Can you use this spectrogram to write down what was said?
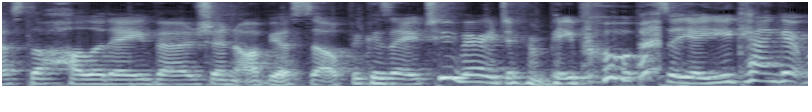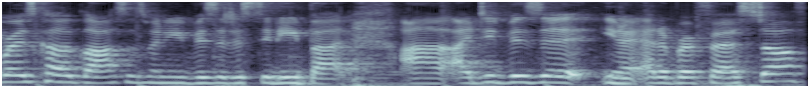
just the holiday version of yourself because they are two very different people. so yeah, you can get rose-colored glasses when you visit a city, but uh, I did visit, you know, Edinburgh first off,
